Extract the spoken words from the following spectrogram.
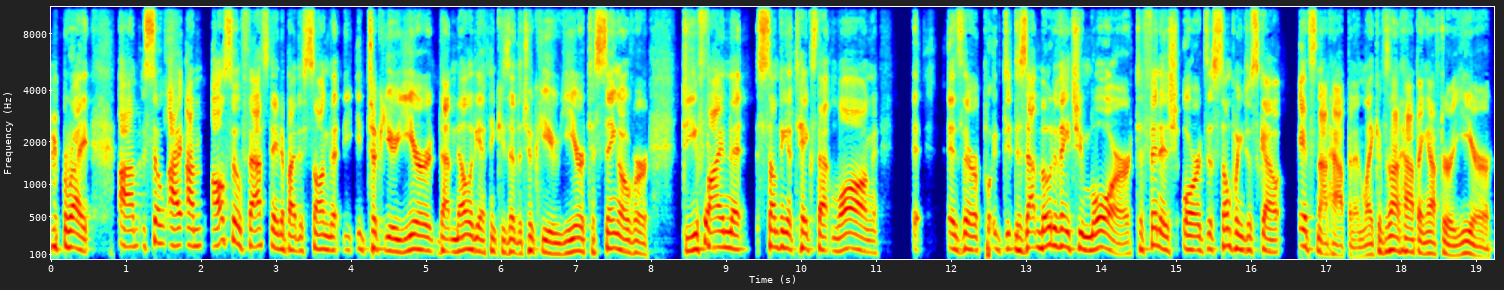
right. Um, so I, i'm also fascinated by the song that it took you a year that melody i think you said that took you a year to sing over. Do you yeah. find that something that takes that long is there a, does that motivate you more to finish or does at some point you just go it's not happening. Like if it's not happening after a year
